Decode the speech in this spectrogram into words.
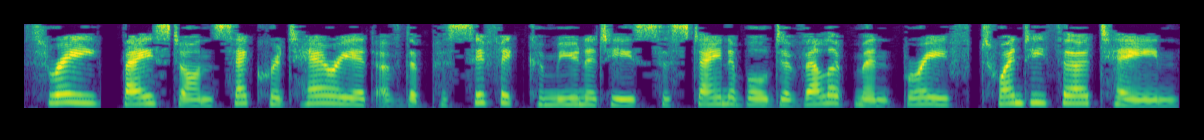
3, based on Secretariat of the Pacific Community's Sustainable Development Brief 2013.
